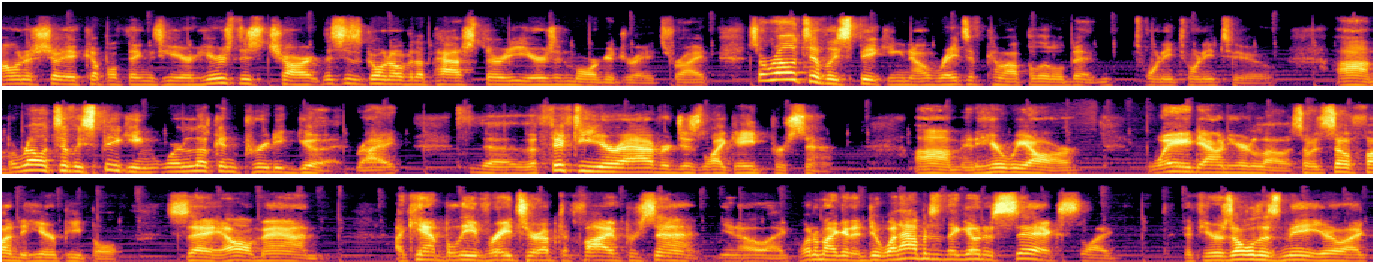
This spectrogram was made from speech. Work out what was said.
I want to show you a couple things here. Here's this chart. This is going over the past 30 years in mortgage rates, right? So relatively speaking, you know, rates have come up a little bit in 2022. Um, but relatively speaking, we're looking pretty good, right? The the 50 year average is like 8%. Um, and here we are, way down here low. So it's so fun to hear people say, oh man, I can't believe rates are up to 5%. You know, like, what am I going to do? What happens if they go to six? Like, if you're as old as me, you're like,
